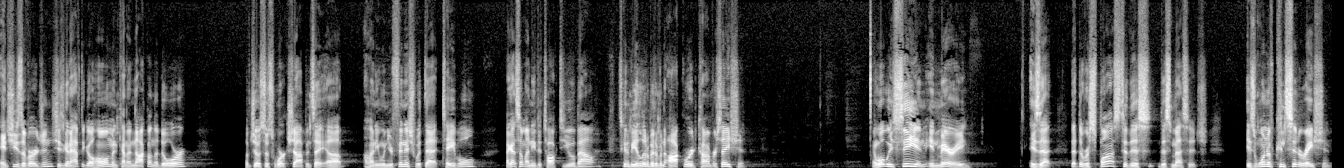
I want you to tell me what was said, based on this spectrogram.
and she's a virgin, she's going to have to go home and kind of knock on the door of Joseph's workshop and say, uh, honey, when you're finished with that table, I got something I need to talk to you about. It's going to be a little bit of an awkward conversation. And what we see in, in Mary is that, that the response to this, this message is one of consideration.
